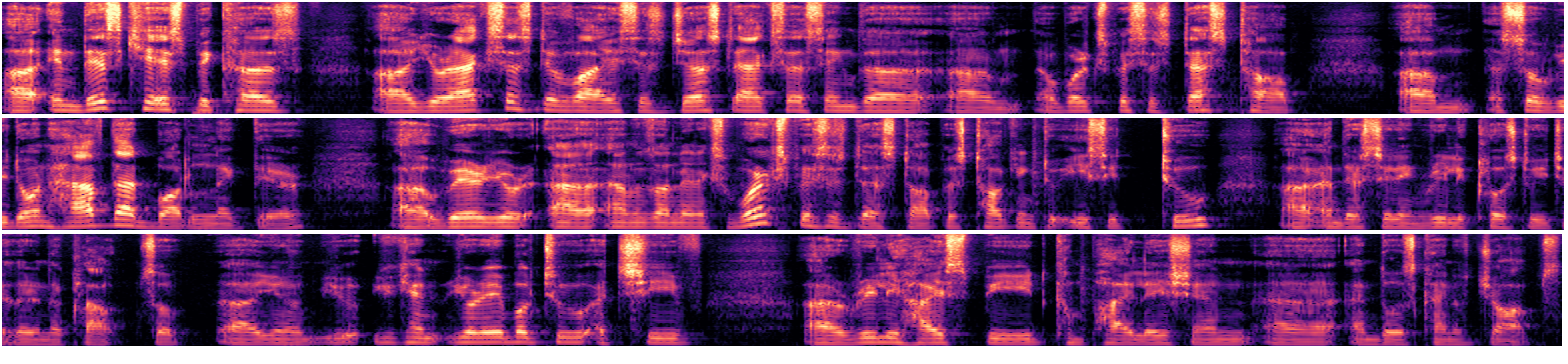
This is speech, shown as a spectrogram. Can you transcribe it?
Uh, in this case, because uh, your access device is just accessing the um, workspace's desktop, um, so we don't have that bottleneck there. Uh, where your uh, Amazon Linux Workspaces desktop is talking to EC2, uh, and they're sitting really close to each other in the cloud. So uh, you know you, you can you're able to achieve uh, really high speed compilation uh, and those kind of jobs.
